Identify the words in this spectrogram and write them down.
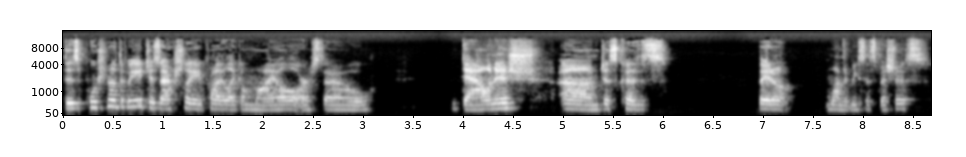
this portion of the beach. is actually probably like a mile or so downish, um, just because they don't want to be suspicious.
